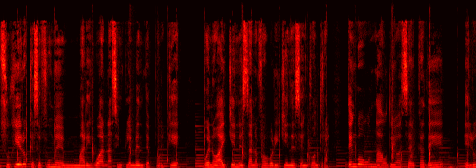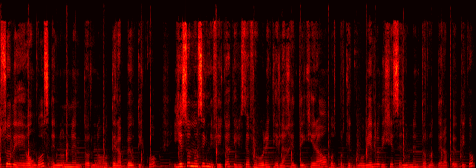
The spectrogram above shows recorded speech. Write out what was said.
sugiero que se fume marihuana simplemente porque, bueno, hay quienes están a favor y quienes en contra tengo un audio acerca de el uso de hongos en un entorno terapéutico y eso no significa que yo esté a favor en que la gente ingiera hongos porque como bien lo dije es en un entorno terapéutico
